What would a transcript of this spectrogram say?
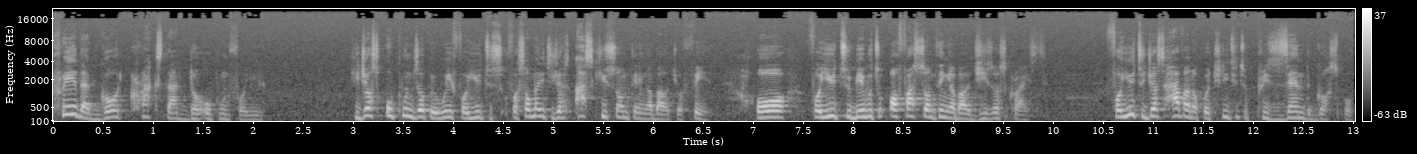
pray that God cracks that door open for you. He just opens up a way for you to, for somebody to just ask you something about your faith or for you to be able to offer something about Jesus Christ, for you to just have an opportunity to present the gospel.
